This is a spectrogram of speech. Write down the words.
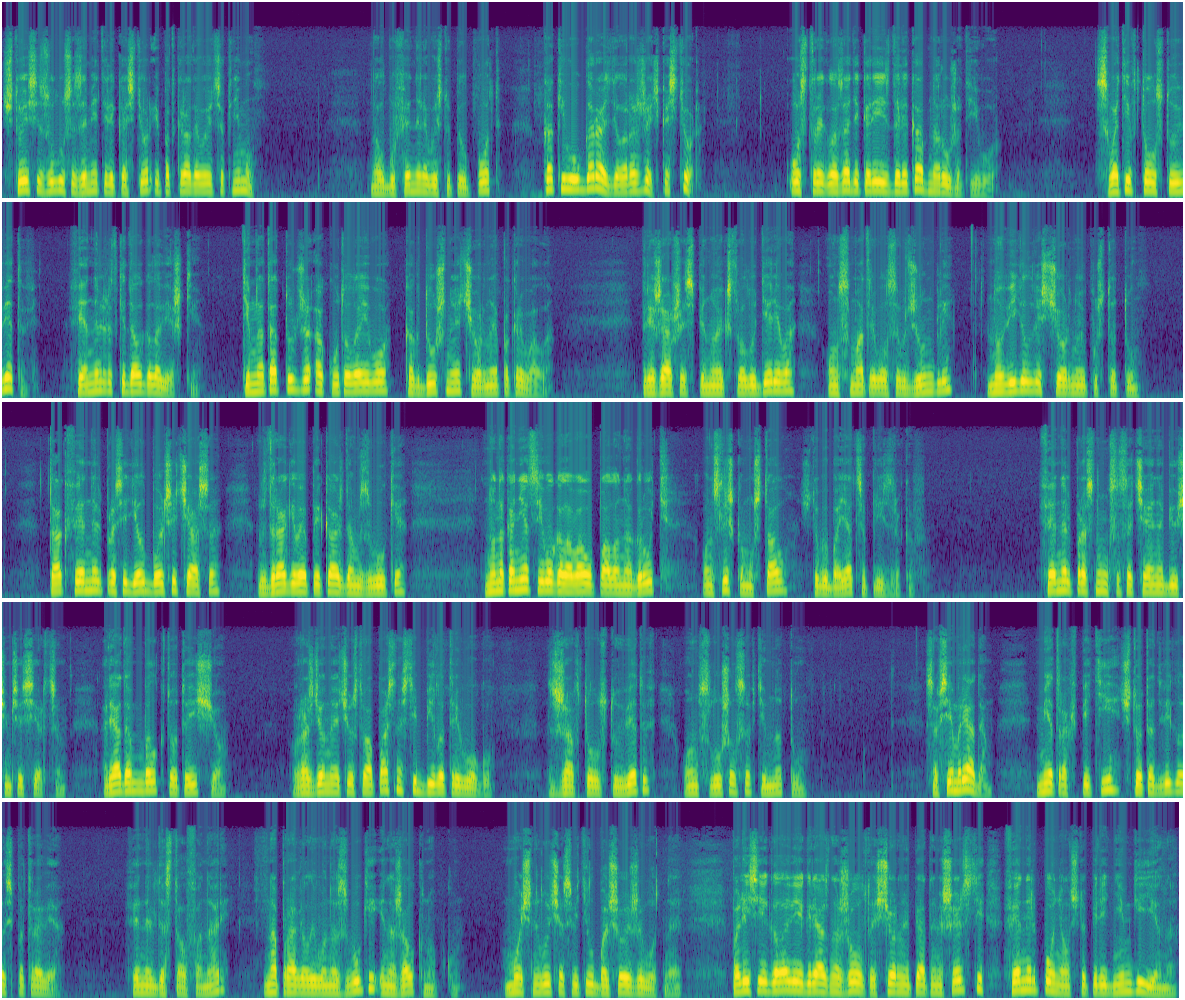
Что если зулусы заметили костер и подкрадываются к нему? На лбу Феннеля выступил пот. Как его угораздило разжечь костер? Острые глаза дикарей издалека обнаружат его. Схватив толстую ветвь, Феннель раскидал головешки. Темнота тут же окутала его, как душное черное покрывало. Прижавшись спиной к стволу дерева, он всматривался в джунгли, но видел лишь черную пустоту. Так Феннель просидел больше часа, вздрагивая при каждом звуке, но, наконец, его голова упала на грудь, он слишком устал, чтобы бояться призраков. Феннель проснулся с отчаянно бьющимся сердцем. Рядом был кто-то еще. Врожденное чувство опасности било тревогу. Сжав толстую ветвь, он вслушался в темноту. Совсем рядом, метрах в пяти, что-то двигалось по траве. Феннель достал фонарь, направил его на звуки и нажал кнопку. Мощный луч осветил большое животное. По лисьей голове грязно-желтой с черными пятнами шерсти Феннель понял, что перед ним гиена.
